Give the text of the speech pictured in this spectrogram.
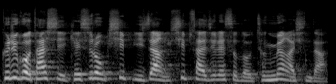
그리고 다시 계시록 12장 14절에서도 증명하신다.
